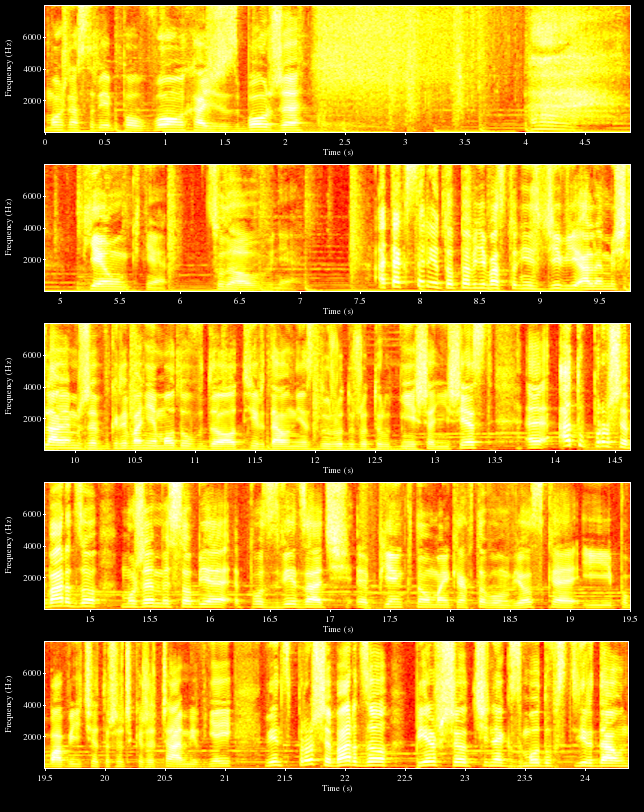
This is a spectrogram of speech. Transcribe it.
można sobie powąchać zboże. Pięknie, cudownie. A tak serio to pewnie was to nie zdziwi, ale myślałem, że wgrywanie modów do Teardown jest dużo, dużo trudniejsze niż jest. E, a tu proszę bardzo, możemy sobie pozwiedzać e, piękną minecraftową wioskę i pobawić się troszeczkę rzeczami w niej. Więc proszę bardzo, pierwszy odcinek z modów z Teardown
